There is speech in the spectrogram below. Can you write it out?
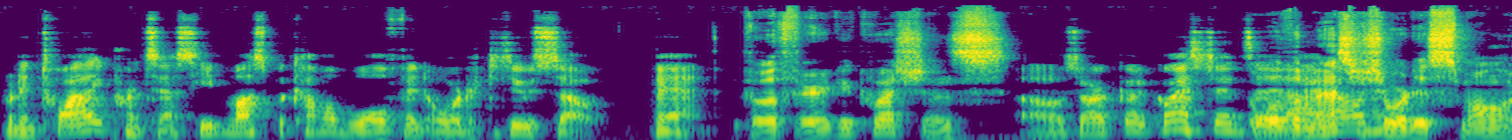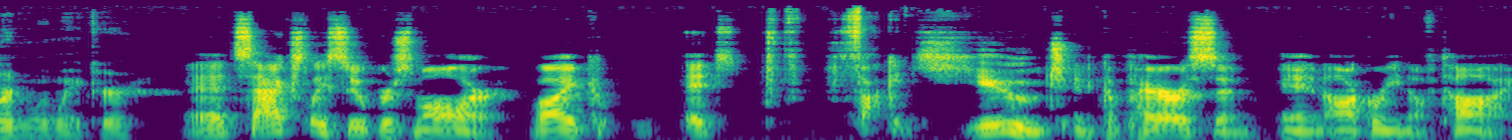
but in Twilight Princess he must become a wolf in order to do so? Ben. Both very good questions. Those are good questions. Well, the I Master Sword is smaller in Wind Waker. It's actually super smaller. Like it's fucking huge in comparison in Ocarina of Time.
